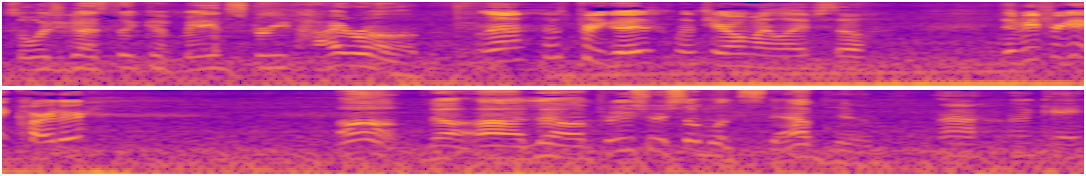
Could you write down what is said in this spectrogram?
so what do you guys think of Main Street Hiram? Yeah, it was pretty good. Lived here all my life, so. Did we forget Carter? Oh no, uh, no! I'm pretty sure someone stabbed him. Ah, okay.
